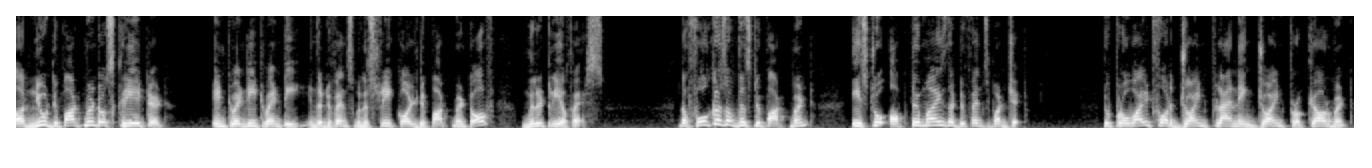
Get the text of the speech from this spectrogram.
A new department was created in 2020 in the Defense Ministry called Department of Military Affairs. The focus of this department is to optimize the defense budget, to provide for joint planning, joint procurement,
